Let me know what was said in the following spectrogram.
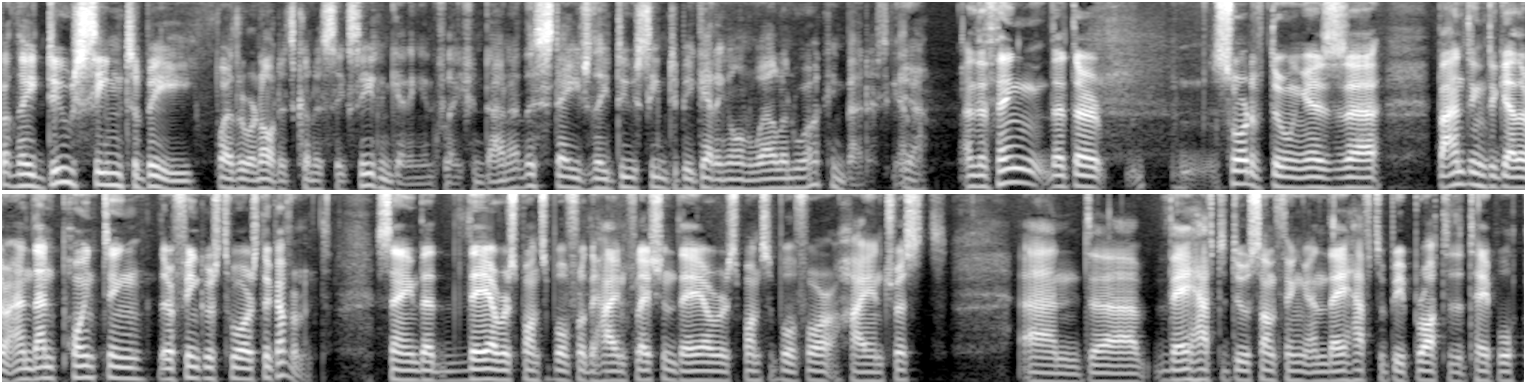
But they do seem to be, whether or not it's going to succeed in getting inflation down, at this stage, they do seem to be getting on well and working better together. Yeah. And the thing that they're sort of doing is uh, banding together and then pointing their fingers towards the government, saying that they are responsible for the high inflation, they are responsible for high interest, and uh, they have to do something and they have to be brought to the table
